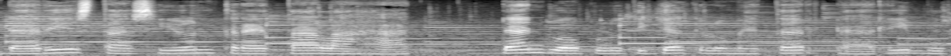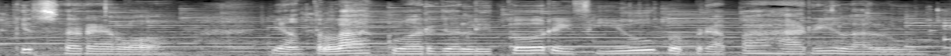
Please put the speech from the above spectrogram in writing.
dari stasiun kereta Lahat dan 23 km dari Bukit Serelo yang telah keluarga Lito review beberapa hari lalu.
